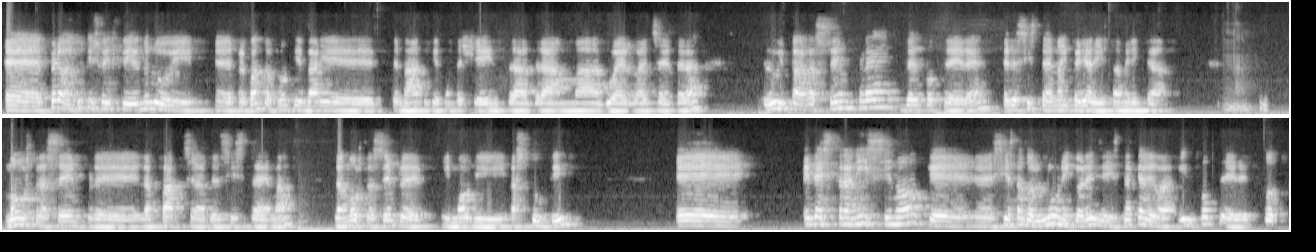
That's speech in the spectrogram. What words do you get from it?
eh, però in tutti i suoi film lui, eh, per quanto affronti varie tematiche, fantascienza, dramma, guerra, eccetera, lui parla sempre del potere e del sistema imperialista americano. No. Mostra sempre la faccia del sistema, la mostra sempre in modi astuti e, ed è stranissimo che eh, sia stato l'unico regista che aveva il potere, to-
